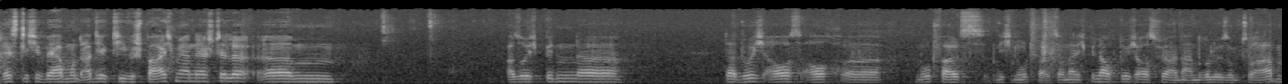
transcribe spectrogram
restliche Verben und Adjektive spare ich mir an der Stelle. Ähm, also ich bin äh, da durchaus auch äh, notfalls, nicht notfalls, sondern ich bin auch durchaus für eine andere Lösung zu haben.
